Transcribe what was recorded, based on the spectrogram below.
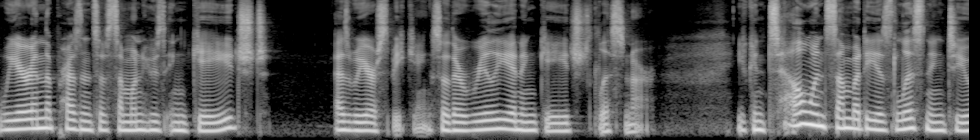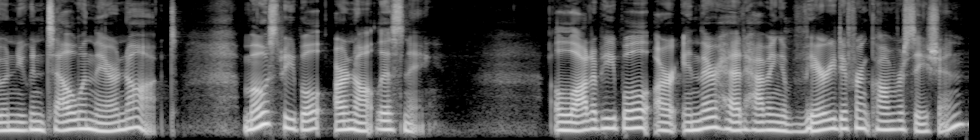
we are in the presence of someone who's engaged as we are speaking. So they're really an engaged listener. You can tell when somebody is listening to you, and you can tell when they are not. Most people are not listening. A lot of people are in their head having a very different conversation.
